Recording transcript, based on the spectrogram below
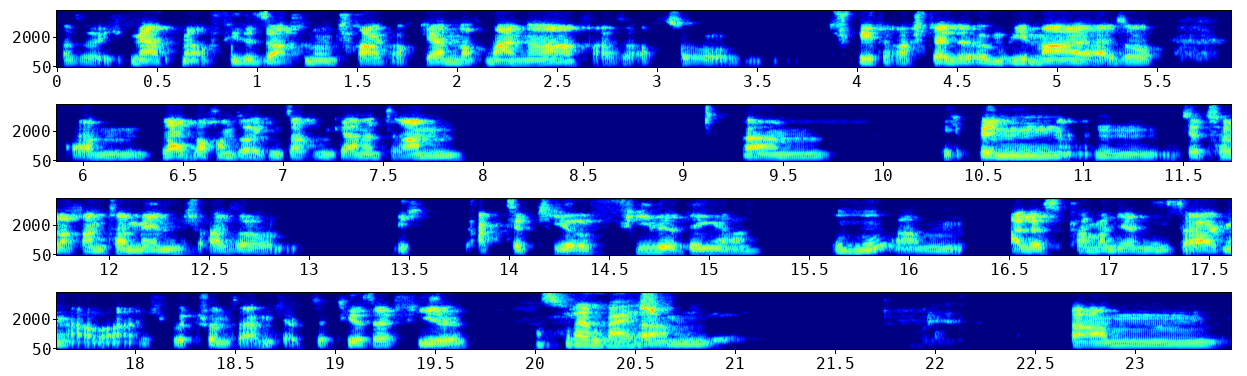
Also ich merke mir auch viele Sachen und frage auch gern nochmal nach. Also auch zu späterer Stelle irgendwie mal. Also ähm, bleib auch an solchen Sachen gerne dran. Ähm, ich bin ein sehr toleranter Mensch. Also ich akzeptiere viele Dinge. Mhm. Ähm, alles kann man ja nie sagen, aber ich würde schon sagen, ich akzeptiere sehr viel. Hast du da ein Beispiel? Ähm, ähm,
